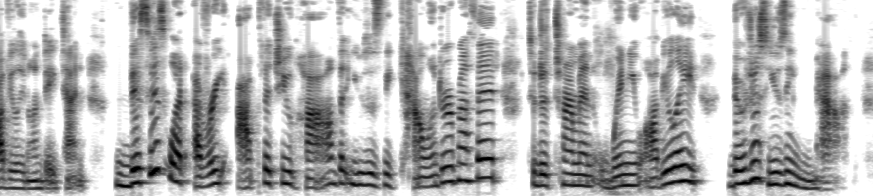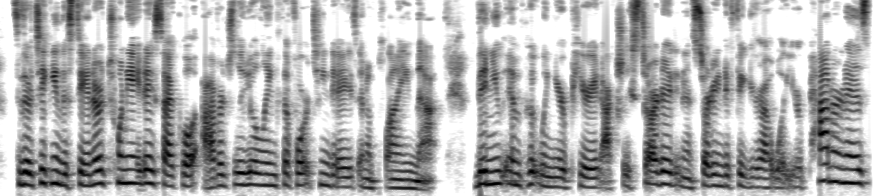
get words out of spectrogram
ovulate on day 10. This is what every app that you have that uses the calendar method to determine when you ovulate, they're just using math. So they're taking the standard 28 day cycle, average luteal length of 14 days and applying that. Then you input when your period actually started and it's starting to figure out what your pattern is.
